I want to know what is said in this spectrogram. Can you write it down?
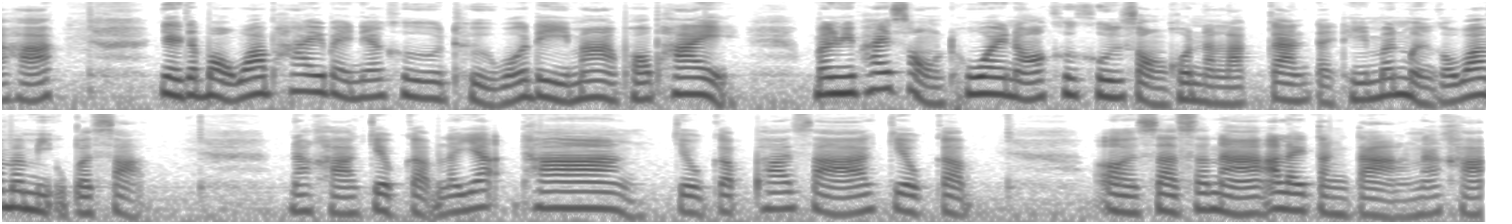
นะคะ อยากจะบอกว่าไพ่ใบเนี้ยคือถือว่าดีมาก เพราะไพ่มันมีไพ่สองถ้วยเนาะคือคุณสองคนน่ะรักกัน แต่ทีมันเหมือนกับว่ามันมีอุปสรรค นะคะ เกี่ยวกับระยะทาง เกี่ยวกับภาษา เกี่ยวกับศาสนาอะไรต่างๆนะคะ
